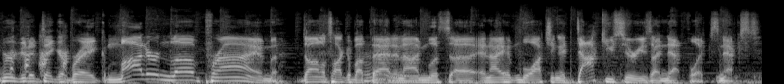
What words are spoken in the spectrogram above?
we're gonna take a break. Modern Love Prime. Dawn will talk about that, and I'm lis- uh, and I am watching a docu series on Netflix next.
